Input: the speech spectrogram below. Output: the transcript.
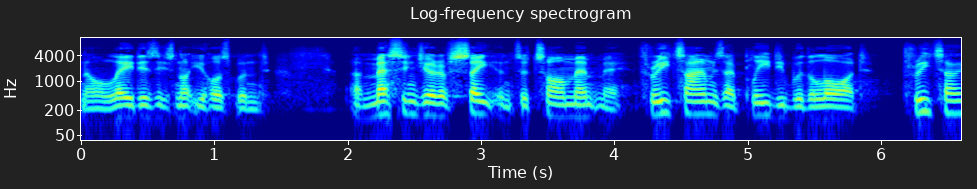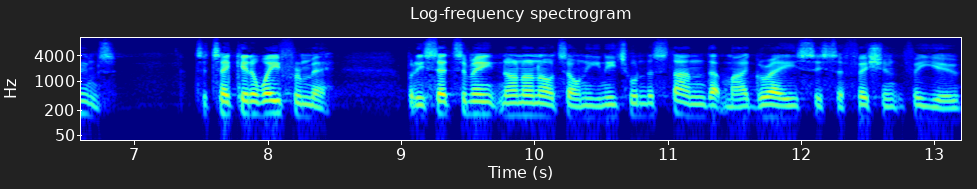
No, ladies, it's not your husband. A messenger of Satan to torment me. Three times I pleaded with the Lord. Three times to take it away from me. But he said to me, No, no, no, Tony, you need to understand that my grace is sufficient for you,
